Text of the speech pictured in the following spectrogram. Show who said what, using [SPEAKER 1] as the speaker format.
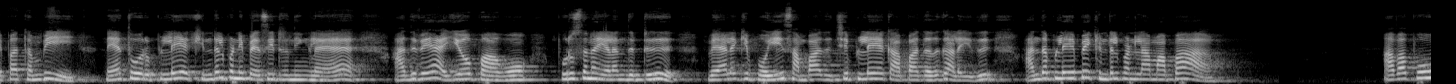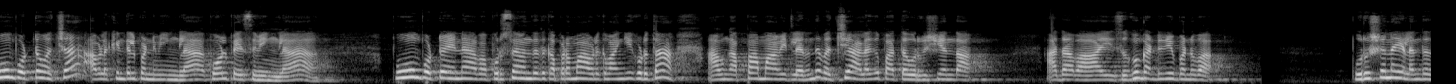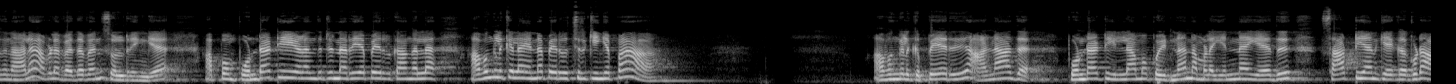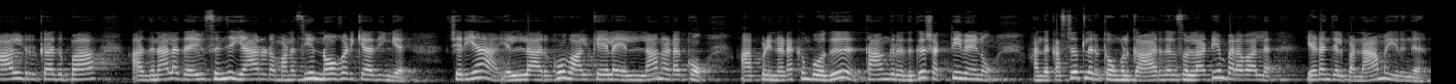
[SPEAKER 1] எப்பா தம்பி நேற்று ஒரு பிள்ளைய கிண்டல் பண்ணி பேசிகிட்டு இருந்தீங்களே. அதுவே ஐயோ பாவம். புருஷனை இழந்துட்டு வேலைக்கு போய் சம்பாதிச்சு பிள்ளைய காப்பாத்துறதுக்கு அலையுது. அந்த பிள்ளைய போய் கிண்டல் பண்ணலாமாப்பா? அவள் பூவும் பொட்டும் வச்சா அவளை கிண்டல் பண்ணுவீங்களா? கோல் பேசுவீங்களா? பூவும் பொட்டும் என்ன? அவள் புருஷன் வந்ததுக்கப்புறமா அவளுக்கு வாங்கி கொடுத்தா அவங்க அப்பா அம்மா வீட்டிலேருந்து வச்சு அழகு பார்த்த ஒரு விஷயந்தான் அதை அவள் ஆயுசுக்கும் கண்டினியூ பண்ணுவா. புருஷனை இழந்ததுனால அவளை விதவன்னு சொல்கிறீங்க அப்போ பொண்டாட்டியை இழந்துட்டு நிறைய பேர் இருக்காங்கல்ல அவங்களுக்கெல்லாம் என்ன பேர் வச்சுருக்கீங்கப்பா? அவங்களுக்கு பேர் அனாதை. பொண்டாட்டி இல்லாமல் போயிட்டுனா நம்மளை என்ன ஏது? சாப்பிட்டியான்னு கேட்க கூட ஆள் இருக்காதுப்பா. அதனால தயவு செஞ்சு யாரோட மனசையும் நோகடிக்காதீங்க. சரியா? எல்லாருக்கும் வாழ்க்கையில் எல்லாம் நடக்கும். அப்படி நடக்கும்போது தாங்கிறதுக்கு சக்தி வேணும். அந்த கஷ்டத்தில் இருக்கவங்களுக்கு ஆறுதல் சொல்லாட்டியும் பரவாயில்ல. இடைஞ்சல் பண்ணாமல் இருங்க.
